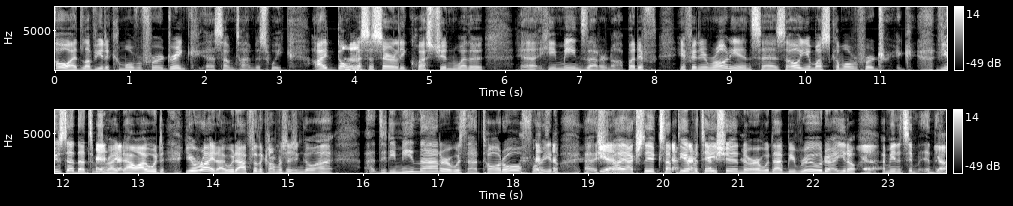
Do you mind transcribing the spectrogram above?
"Oh, I'd love you to come over for a drink uh, sometime this week." I don't Mhm. necessarily question whether uh, he means that or not. But if if an Iranian says, "Oh, you must come over for a drink," if you said that to me right now, I would. You're right. I would after the conversation go, I, uh, did he mean that, or was that off, or you know, uh, should Yeah. I actually accept the invitation, or would that be rude, or you know, Yeah. I mean, it's and, Yeah.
